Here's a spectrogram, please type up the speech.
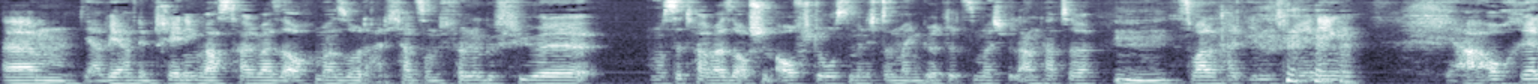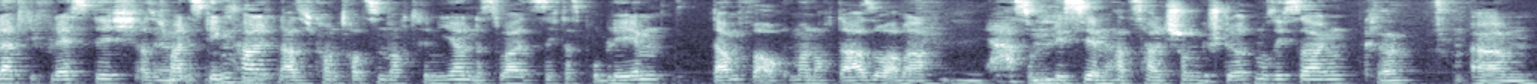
Ähm, ja, während dem Training war es teilweise auch immer so, da hatte ich halt so ein Völlegefühl, musste teilweise auch schon aufstoßen, wenn ich dann meinen Gürtel zum Beispiel anhatte. Mhm. Das war dann halt im Training ja auch relativ lästig. Also ich ja, meine, es ging halt, also ich konnte trotzdem noch trainieren, das war jetzt nicht das Problem. Dampf war auch immer noch da so, aber mhm. ja, so ein bisschen hat's halt schon gestört, muss ich sagen. Klar. Ähm,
